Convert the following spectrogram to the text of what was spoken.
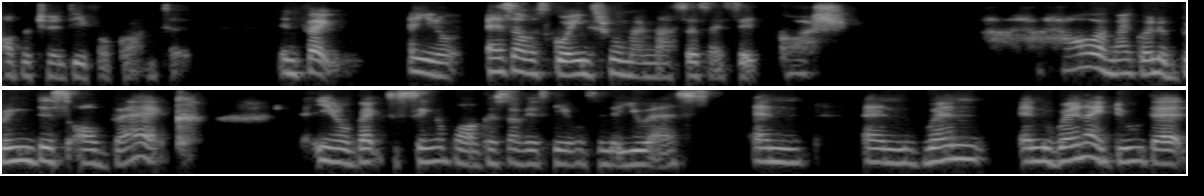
opportunity for granted. In fact, you know, as I was going through my masters, I said, "Gosh, how am I going to bring this all back? You know, back to Singapore because obviously it was in the U.S. and and when and when I do that,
